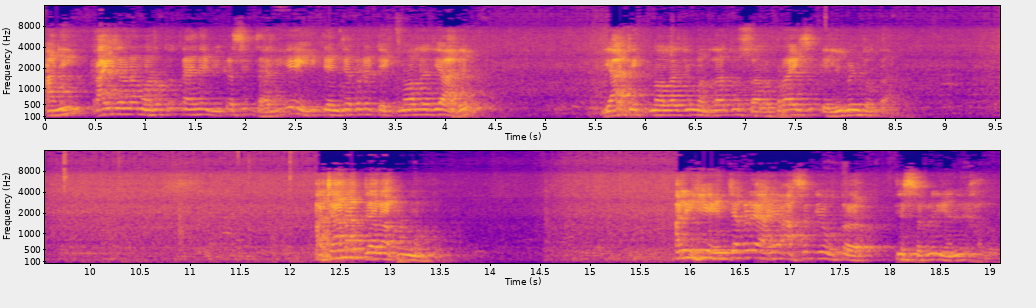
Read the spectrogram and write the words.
आणि काही जण म्हणतो नाही नाही विकसित झाली आहे ही त्यांच्याकडे टेक्नॉलॉजी आहे. या टेक्नॉलॉजी मधला जो सरप्राईज एलिमेंट होता. अचानक ज्याला आपण म्हणतो. आणि हे यांच्याकडे आहे असं जे होतं ते सगळं यांनी घालवलं.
